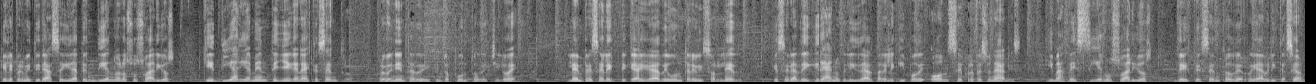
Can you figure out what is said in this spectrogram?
que les permitirá seguir atendiendo a los usuarios que diariamente llegan a este centro, provenientes de distintos puntos de Chiloé. La empresa eléctrica llega de un televisor LED que será de gran utilidad para el equipo de 11 profesionales y más de 100 usuarios de este centro de rehabilitación.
